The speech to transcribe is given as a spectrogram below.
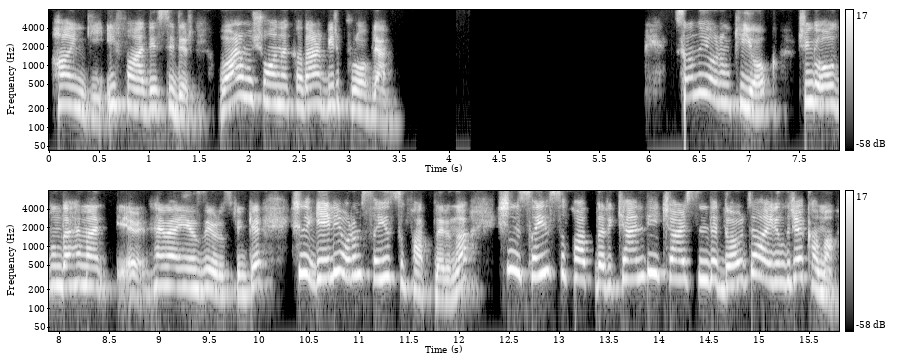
Hangi ifadesidir? Var mı şu ana kadar bir problem? Sanıyorum ki yok. Çünkü olduğunda hemen evet hemen yazıyoruz çünkü. Şimdi geliyorum sayı sıfatlarına. Şimdi sayı sıfatları kendi içerisinde dörde ayrılacak ama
